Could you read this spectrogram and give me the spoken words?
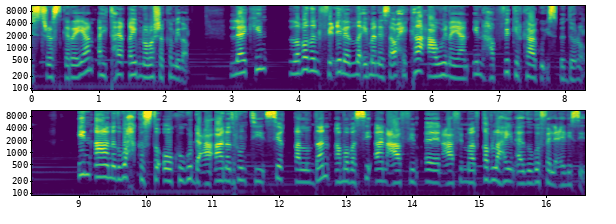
stress gareeyaan ay tahay qayb nolosha ka mid a laakiin labadan ficileed la imanaysaa waxay kaa caawinayaan in habfikirkaagu isbedelo in aanad wax kasta oo kugu dhaca aanad runtii si qaldan amaba si aan caafimaad qab lahayn aad uga falcelisid.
